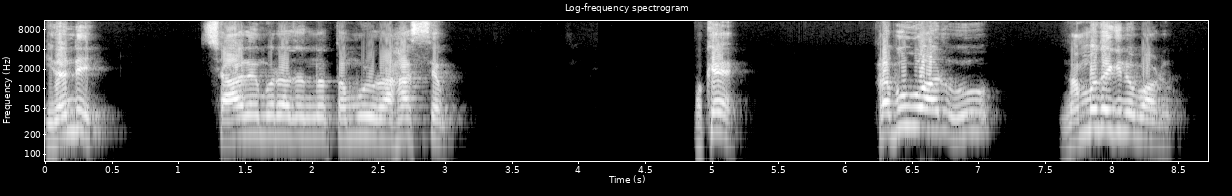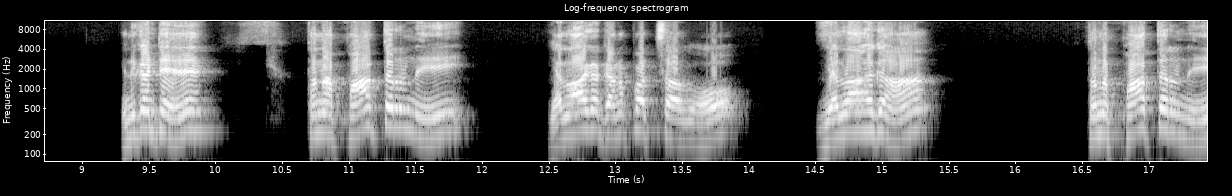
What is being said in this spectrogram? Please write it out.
ఇదండి శాలేమురాజు అన్న తమ్ముడు రహస్యం. ఓకే? ప్రభువారు నమ్మదగినవాడు. ఎందుకంటే తన పాత్రని ఎలాగ గణపరచాలో ఎలాగా తన పాత్రని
